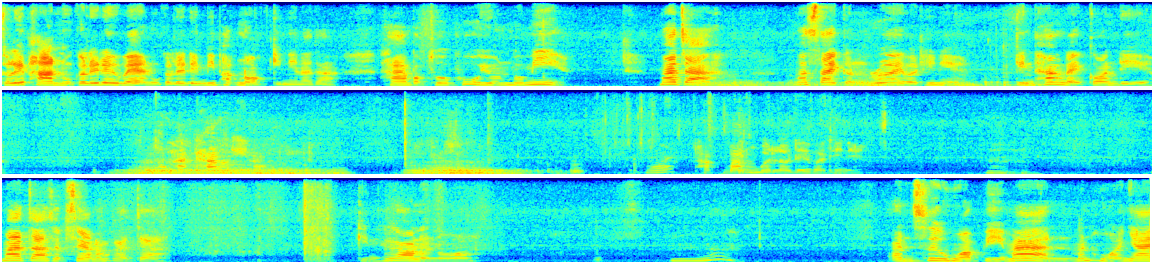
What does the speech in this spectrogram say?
ก็เลยพาหนูก็เลยได้แวะหนูก็เลยได้มีผักนอกกินนี่ละจ้าหาบักทั่วผู้ยนบ่มีมาจ้ามาใส่กันเรื่อยว่าที่นี่กินทางไหนก่อนดี ต้องหันทางนี้เนาะโอ๊ยพัก บังเบิดเราได้ป่ะที่นี่อืมมาจ้าแซ่บๆน้ำกันจ้ากินขึ้นเอาเหรอเนาะอันซื้อหัวปีมานมันหัวใหญ่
